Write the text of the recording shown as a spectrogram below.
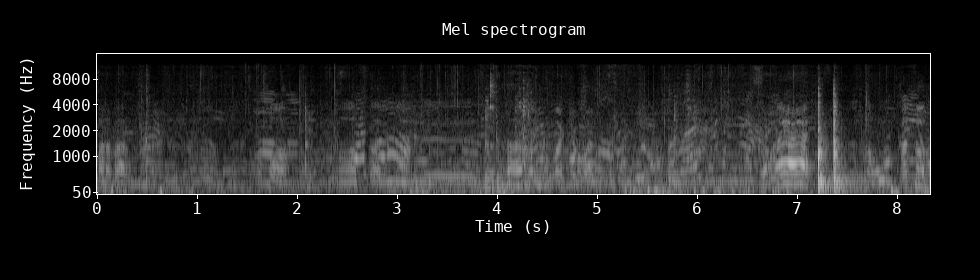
mana bu aferin aferin makam var. Qator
